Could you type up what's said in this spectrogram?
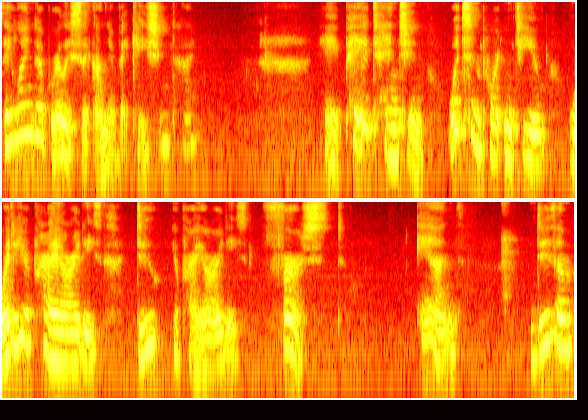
they wind up really sick on their vacation time? Hey, pay attention. What's important to you? What are your priorities? Do your priorities first. And do them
